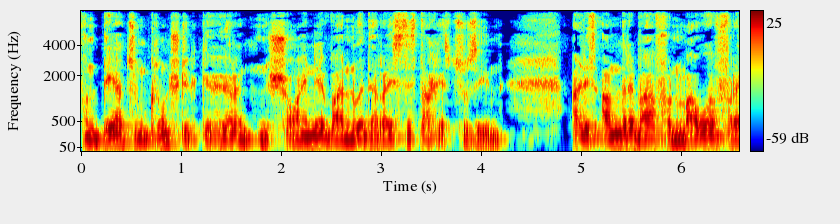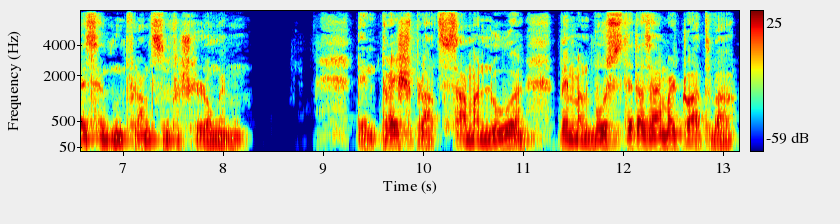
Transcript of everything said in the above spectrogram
Von der zum Grundstück gehörenden Scheune war nur der Rest des Daches zu sehen. Alles andere war von mauerfressenden Pflanzen verschlungen. Den Dreschplatz sah man nur, wenn man wusste, dass er einmal dort war,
